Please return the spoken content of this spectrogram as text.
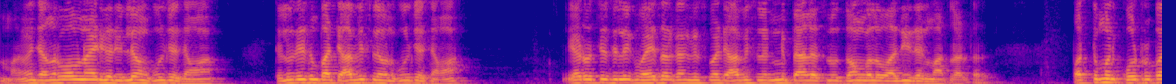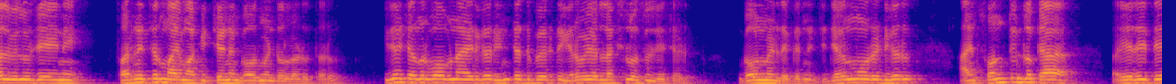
మనమే చంద్రబాబు నాయుడు గారు ఇల్లు ఏమైనా కూల్చేసామా? తెలుగుదేశం పార్టీ ఆఫీసులో ఏమైనా కూల్చేసామా? ఏడు వచ్చేసి లేక వైఎస్ఆర్ కాంగ్రెస్ పార్టీ ఆఫీసులు అన్ని ప్యాలెస్లు దొంగలు అది ఇది అని మాట్లాడతారు. పట్టుమని కోటి రూపాయలు విలువ చేయని ఫర్నిచర్ మావి మాకు ఇచ్చేయండి అని గవర్నమెంట్ వాళ్ళు అడుగుతారు. ఇదే చంద్రబాబు నాయుడు గారు ఇంటి పేరిట ఇరవై ఏడు లక్షలు వసూలు చేశాడు గవర్నమెంట్ దగ్గర నుంచి. జగన్మోహన్ రెడ్డి గారు ఆయన సొంత ఇంట్లో క్యా ఏదైతే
